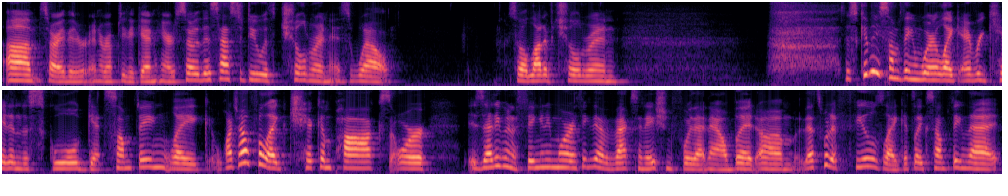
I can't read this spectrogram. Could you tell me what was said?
Um, sorry, they're interrupting again here. So this has to do with children as well. So a lot of children this could be something where like every kid in the school gets something. Like watch out for like chicken pox or is that even a thing anymore? I think they have a vaccination for that now, but um, that's what it feels like. It's like something that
